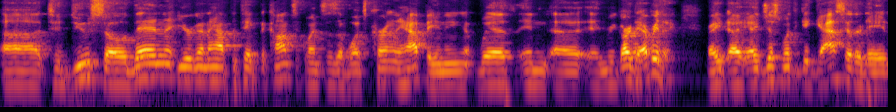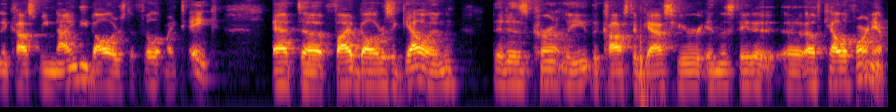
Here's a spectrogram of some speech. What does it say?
uh, to do so, then you're going to have to take the consequences of what's currently happening with in uh, in regard to everything. Right? I, I, just went to get gas the other day, and it cost me ninety dollars to fill up my tank at uh, five dollars a gallon. That is currently the cost of gas here in the state of, uh, of, California,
